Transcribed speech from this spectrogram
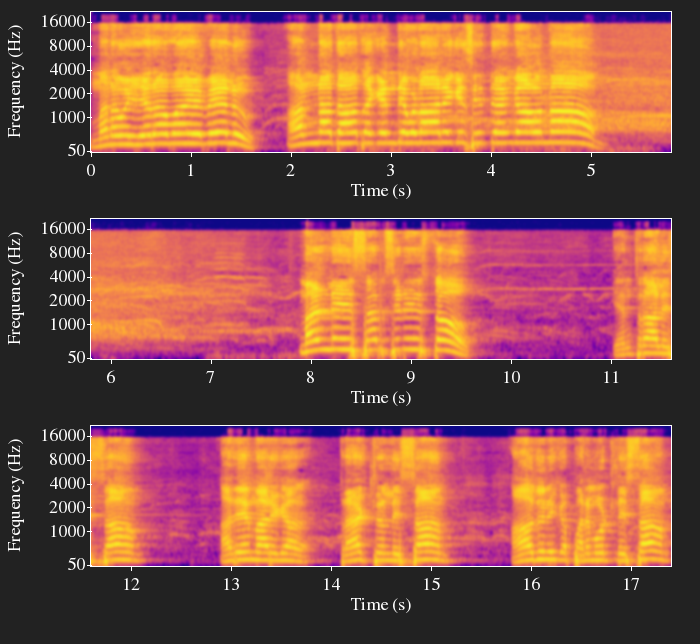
మనం ఇరవై వేలు అన్నదాత కింద ఇవ్వడానికి సిద్ధంగా ఉన్నాం. మళ్ళీ సబ్సిడీస్తో యంత్రాలు ఇస్తాం. అదే మాదిరిగా ట్రాక్టర్లు ఇస్తాం. ఆధునిక పనిముట్లు ఇస్తాం.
